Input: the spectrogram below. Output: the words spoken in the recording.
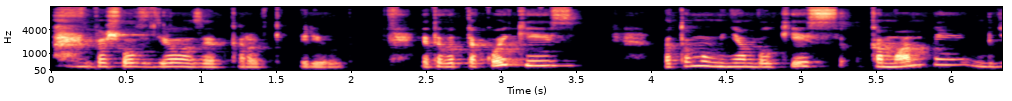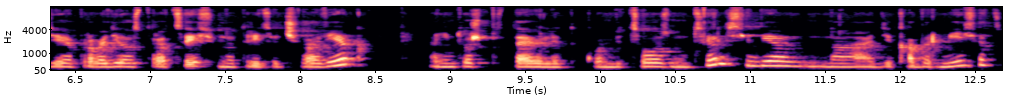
пошел сделал за этот короткий период. Это вот такой кейс. Потом у меня был кейс командный, где проводилась процессию на 30 человек. Они тоже поставили такую амбициозную цель себе на декабрь месяц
